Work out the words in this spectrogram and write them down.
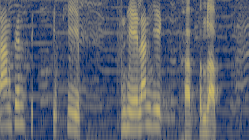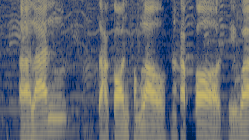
นางเพ็ญศรีขีบเป็นเฮลันยิกครับสำหรับอ่าร้านสหกรณ์ของเรานะครับ ก็ถือว่า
